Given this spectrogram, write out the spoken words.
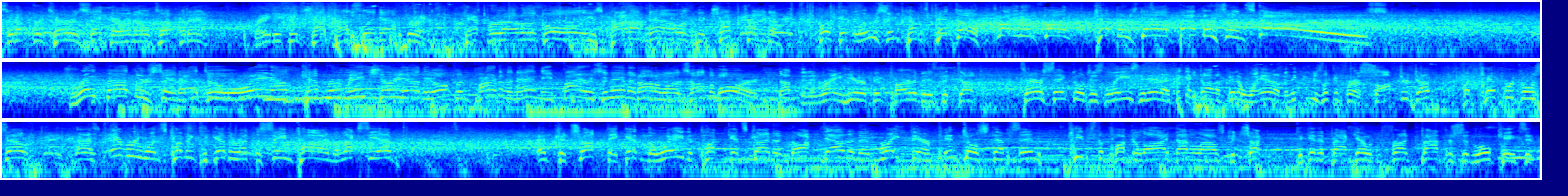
It up for Tarasenko, and he'll dump it in. Brady Tkachuk hustling after it. Kuemper out of the goal. He's caught up now with Tkachuk trying to poke it loose. In comes Pinto right in front. Kuemper's down. Batherson scores! Drake Batherson had to wait out. Kuemper made sure he had the open part of the net, and he fires it in, and Ottawa's on the board. Nothing, and right here, a big part of it is the dump. Tarasenko just lays it in. I think it got a bit away on him. I think he was looking for a softer dump, but Kuemper goes out as everyone's coming together at the same time. Alexeyev and Tkachuk, they get in the way. The puck gets kind of knocked down, and then right there, Pinto steps in, keeps the puck alive. That allows Tkachuk to get it back out in front. Batherson locates it.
